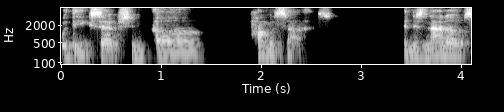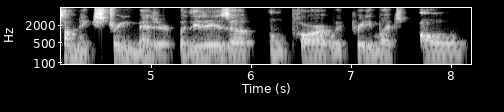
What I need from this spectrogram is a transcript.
with the exception of homicides. And it's not up some extreme measure, but it is up on par with pretty much all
